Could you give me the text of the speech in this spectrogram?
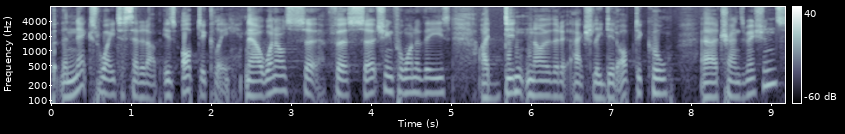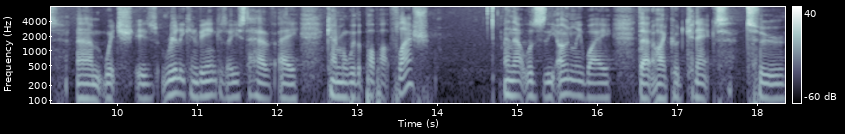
but the next way to set it up is optically. Now, when I was uh, first searching for one of these, I didn't know that it actually did optical uh, transmissions, um, which is really convenient because I used to have a camera with a pop-up flash and that was the only way that I could connect to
